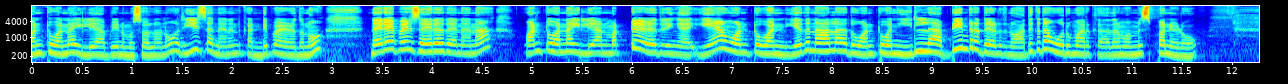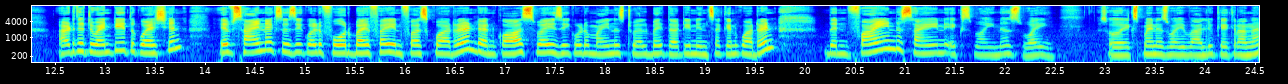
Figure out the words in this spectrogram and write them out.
one to ஒன்னா இல்லையா அப்படின்னு நம்ம சொல்லணும். ரீசன் என்னென்னு கண்டிப்பாக எழுதணும். நிறைய பேர் செய்கிறது என்னென்னா ஒன் டு ஒன்னா இல்லையான்னு மட்டும் எழுதுறீங்க. ஏன் ஒன் டு ஒன் எதனால் அது ஒன் டு ஒன் இல்லை அப்படின்றத எழுதணும். அதுக்கு தான் ஒரு மார்க் அதை நம்ம மிஸ் பண்ணிவிடுவோம் அடுத்து twentieth question if sine x is equal to four by five in first quadrant and cos y is equal to minus twelve by thirteen in second quadrant then find sine x minus y so x minus y value கேட்குறாங்க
